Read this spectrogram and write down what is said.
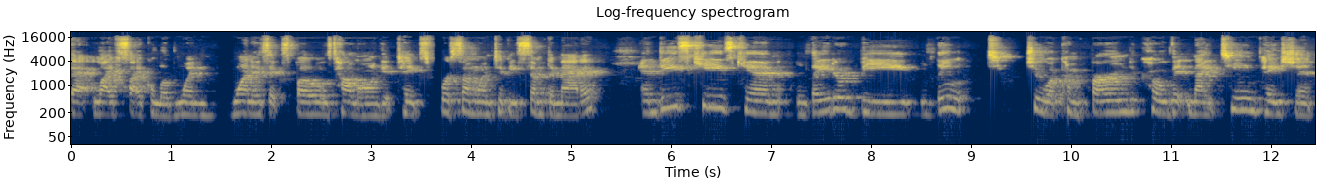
that life cycle of when one is exposed, how long it takes for someone to be symptomatic. And these keys can later be linked to a confirmed COVID 19 patient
